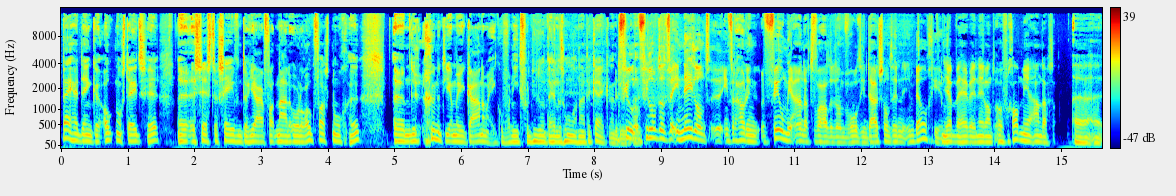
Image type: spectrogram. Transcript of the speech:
Wij herdenken ook nog steeds, hè, eh, 60, 70 jaar na de oorlog ook vast nog. Hè. Ehm, dus gun het die Amerikanen, maar ik hoef er niet voortdurend de hele zondag naar te kijken. Het natuurlijk. viel, viel op dat we in Nederland eh, in verhouding veel meer aandacht voor hadden... dan bijvoorbeeld in Duitsland en in België. Ja, we hebben in Nederland overal meer aandacht eh, eh,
